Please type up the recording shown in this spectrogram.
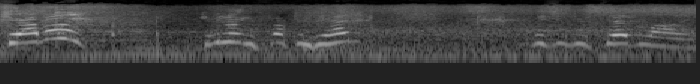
Jabba? Even though you're fucking dead? This is your deadline.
